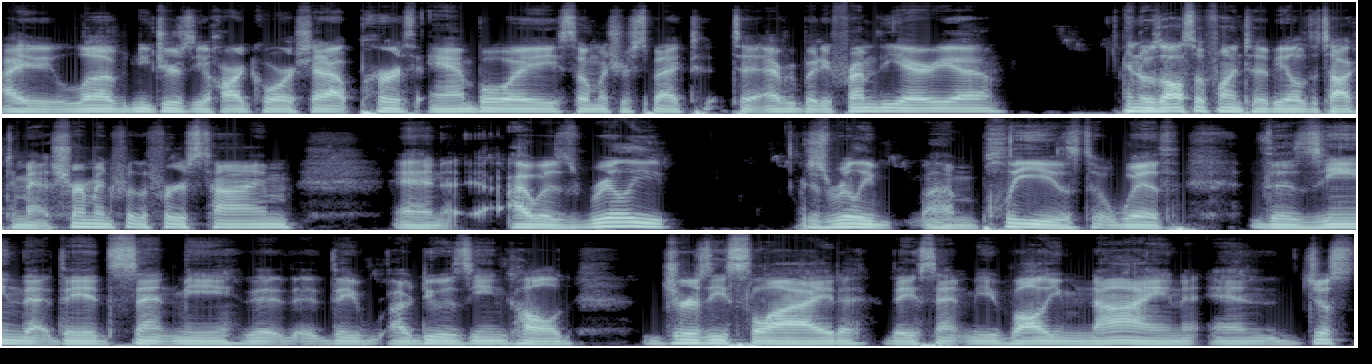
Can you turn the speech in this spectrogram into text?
I love New Jersey hardcore. Shout out Perth Amboy. So much respect to everybody from the area. And it was also fun to be able to talk to Matt Sherman for the first time. And I was really just really um, pleased with the zine that they had sent me. They, they I do a zine called Jersey Slide. They sent me volume nine, and just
